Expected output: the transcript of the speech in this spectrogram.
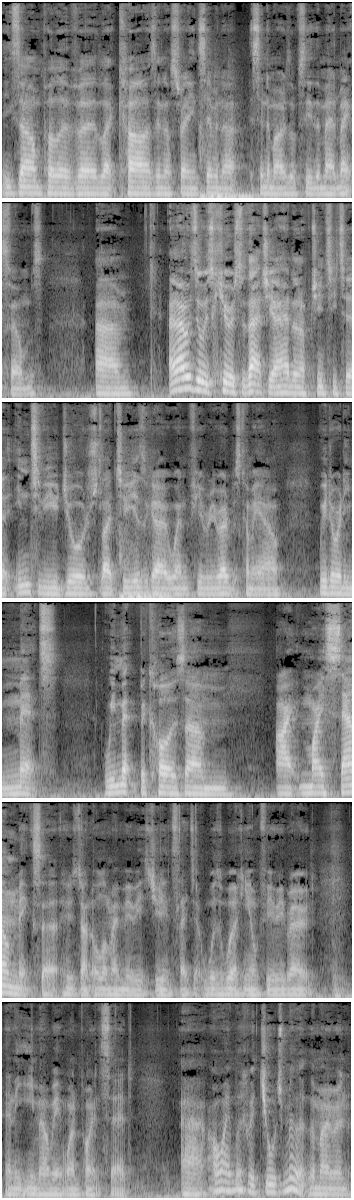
example of uh, like cars in Australian cinema cinema is obviously the Mad Max films. Um, and I was always curious with that. Actually, I had an opportunity to interview George like two years ago when Fury Road was coming out. We'd already met. We met because um, I my sound mixer, who's done all of my movies, Julian Slater, was working on Fury Road, and he emailed me at one point and said, uh, "Oh, I'm working with George Miller at the moment.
